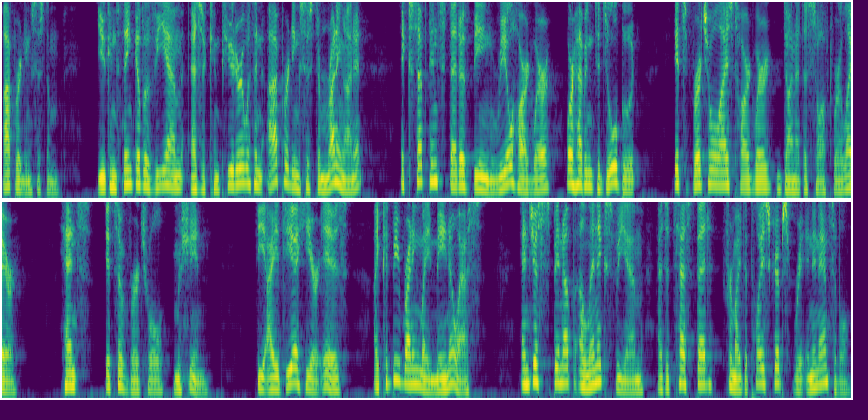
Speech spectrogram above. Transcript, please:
operating system. You can think of a VM as a computer with an operating system running on it, except instead of being real hardware or having to dual boot, it's virtualized hardware done at the software layer. Hence, it's a virtual machine. The idea here is I could be running my main OS and just spin up a Linux VM as a testbed for my deploy scripts written in Ansible.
